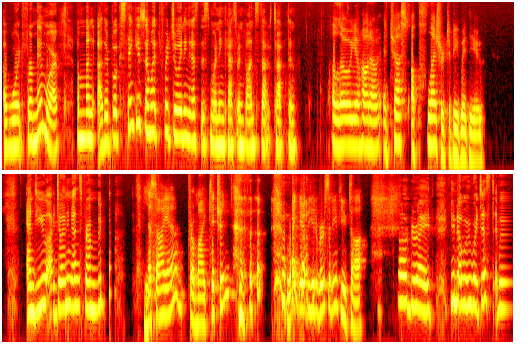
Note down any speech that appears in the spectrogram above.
Award for Memoir, among other books. Thank you so much for joining us this morning, Kathryn Bond Stockton. Hello, Johanna, and just a pleasure to be with you. And you are joining us from Utah? Yes, I am, from my kitchen right near the University of Utah. Oh, great. You know, we were just. We-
